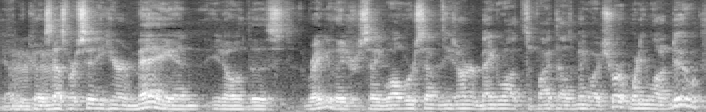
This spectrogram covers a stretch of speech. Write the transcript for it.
You know, because as we're sitting here in May, and you know the regulators are saying, "Well, we're 1,700 megawatts to 5,000 megawatts short. What do you want to do?"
